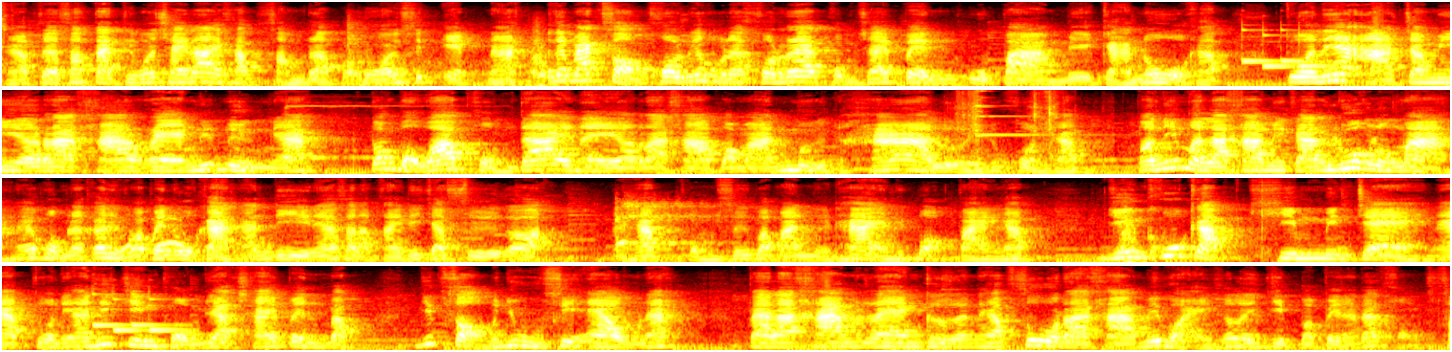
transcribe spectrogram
นะครับแต่สแตทถือว่าใช้ได้ครับสำหรับ 111 นะแต่แบ็ก2คนก็ผมนะคนแรกผมใช้เป็นอูปาเมกาโนครับ ตัวนี้อาจจะมีราคาแรงนิดนึงนะต้องบอกว่าผมได้ในราคาประมาณ 1 5ื่นเลยทุกคนครับ ตอนนี้เหมือนราคามีการล่วงลงมานะครับผมนะก็ถือว่าเป็นโอกาสอันดีนะสำหรับใครที่จะซื้อก็นะครับผมซื้อประมาณ 1 5ื่นอย่างที่บอกไปครับยืนคู่กับคิมมินแจนะครับตัวนี้อันที่จริงผมอยากใช้เป็นแบบ 22 UCL นะ แต่ราคามันแรงเกินนะครับ สู้ราคาไม่ไหวก็เลยหยิบมาเป็นทางด้าของส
